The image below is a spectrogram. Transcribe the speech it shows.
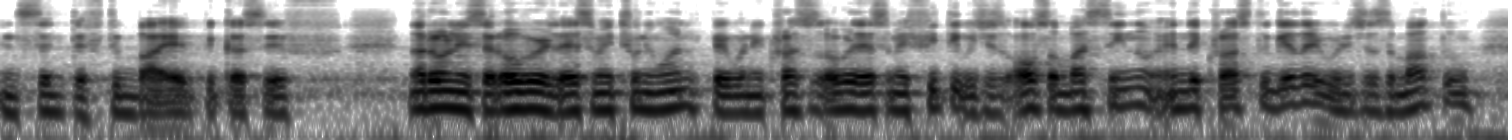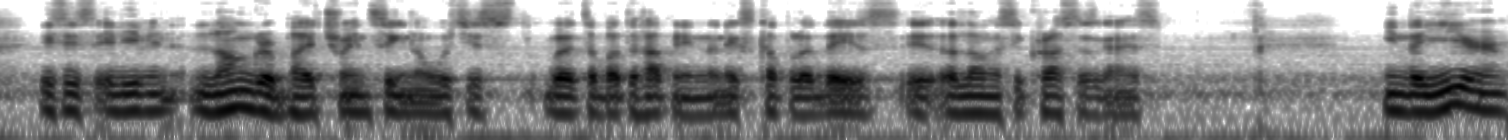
incentive to buy it because if not only is it over the SMA 21 but when it crosses over the SMA 50 which is also a buy signal and they cross together which is about to this is an even longer buy trend signal which is what's about to happen in the next couple of days eh, as long as it crosses guys in the year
